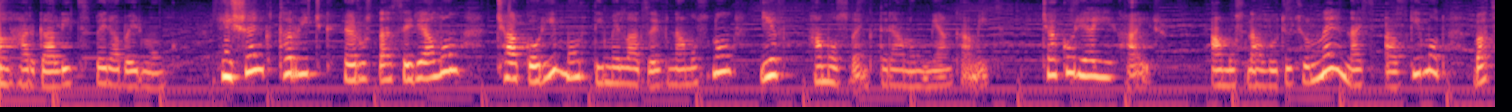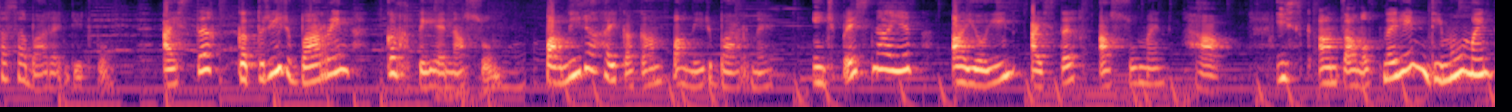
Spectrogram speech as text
անհարգալից վերաբերմունք։ Հիշենք թռիչք հերոստասերիալում Չակորի մոր դիմելաձև նամուսնում եւ համոզվենք դրանում միանգամից։ Չակորիայի հայր ամուսնալուծություններն այս ազգի մոտ բացասաբար են դիտվում։ Այստեղ կտրիր բառին կրտի են ասում։ Պանիրը հայկական պանիր բառն է, ինչպես նաև այոին այստեղ ասում են հա։ Իսկ անծանոթներին դիմում են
